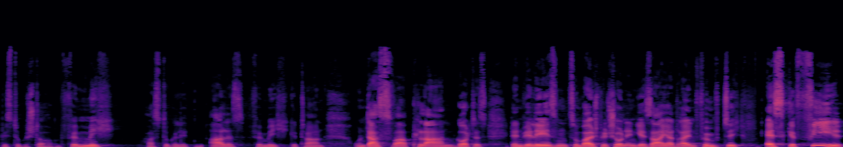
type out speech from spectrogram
bist du gestorben. Für mich hast du gelitten. Alles für mich getan. Und das war Plan Gottes. Denn wir lesen zum Beispiel schon in Jesaja 53, es gefiel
